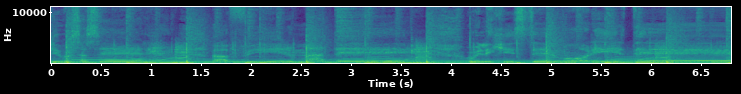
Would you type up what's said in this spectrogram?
¿Qué vas a hacer? Afírmate. O elegiste morirte.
